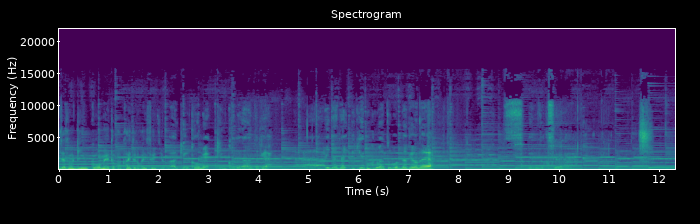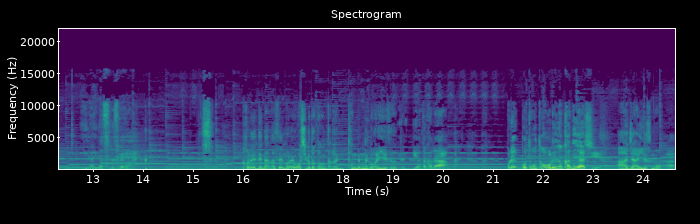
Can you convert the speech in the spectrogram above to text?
じゃあその銀行名とか書いてるのがいいですよ、一応。あ、銀行名。銀行名なんだっけ。ああ、痛い痛い。池袋だと思うんだけどね。そめんどくせえ。イライラするぜ。これで7000もらえるお仕事と思ったら、とんでもなく悪いですよ、だって。いや、だから、これ、もともと俺の金やし。ああ、じゃあいいです、もう。は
